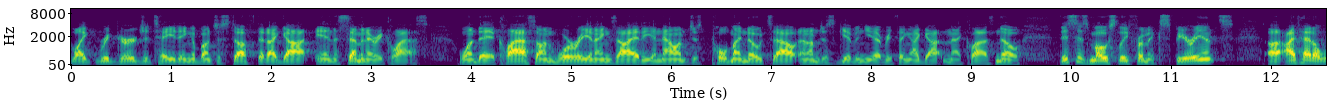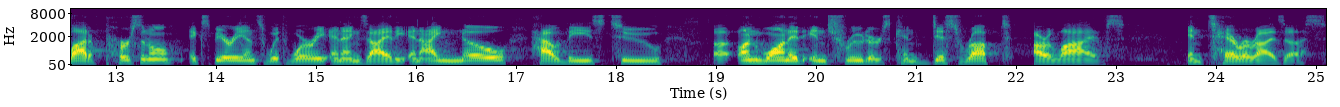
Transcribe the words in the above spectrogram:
like regurgitating a bunch of stuff that I got in a seminary class one day, a class on worry and anxiety, and now I'm just pulled my notes out and I'm just giving you everything I got in that class. No, this is mostly from experience. Uh, I've had a lot of personal experience with worry and anxiety, and I know how these two uh, unwanted intruders can disrupt our lives and terrorize us.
